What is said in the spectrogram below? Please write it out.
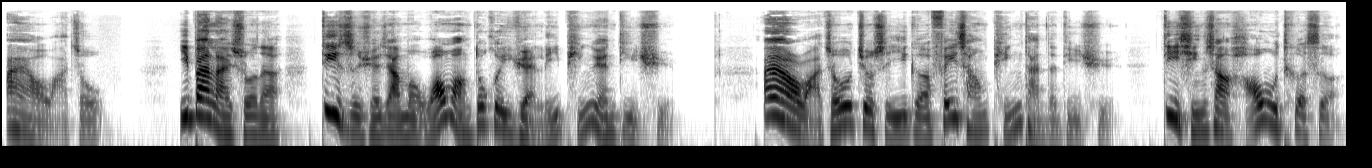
艾奥瓦州。一般来说呢，地质学家们往往都会远离平原地区。艾奥瓦州就是一个非常平坦的地区，地形上毫无特色，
